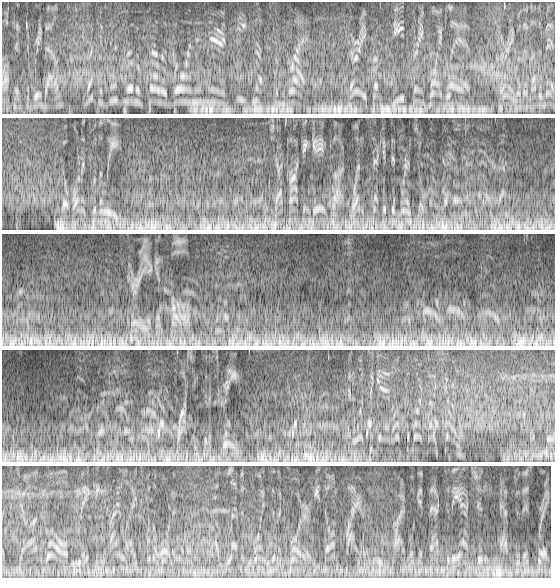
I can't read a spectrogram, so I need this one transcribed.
Offensive rebound. Look at this little fella going in there and eating up some glass. Curry from deep three-point land. Curry with another miss. The Hornets with a lead. Shot clock and game clock. One second differential. Curry against ball. Washington a screen. And once again off the mark by Charlotte. And so it's John Wall making highlights for the Hornets. 11 points in the quarter. He's on fire. All right, we'll get back to the action after this break.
